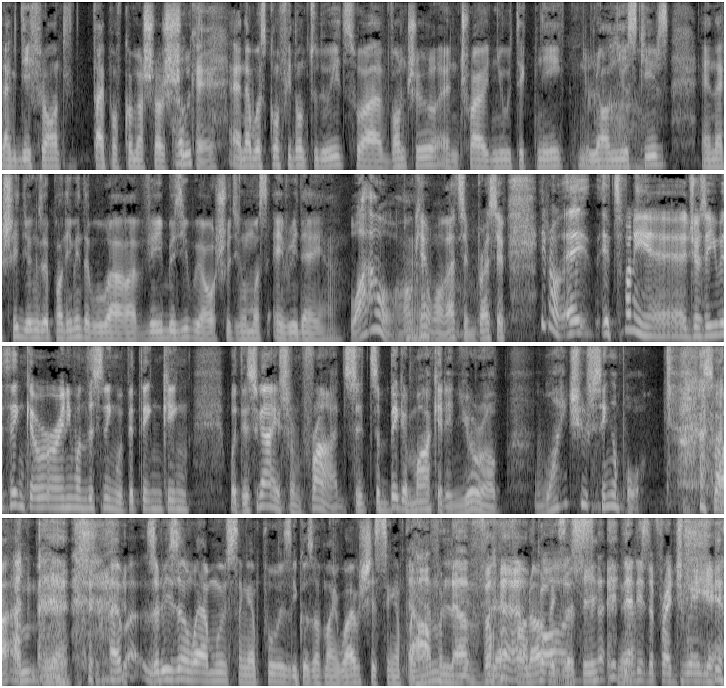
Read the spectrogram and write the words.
like different type of commercial shoot. Okay. And I was confident to do it, so I venture and try new technique, learn Ah. new skills. And actually, during the pandemic, we were very busy. We were shooting almost every day. uh. Wow. Okay. Well, that's impressive. You know, eh, it's funny, uh, Jose. You would think, or anyone listening would be thinking, well, this guy is from France. It's a bigger market in Europe. Why choose Singapore? So I'm, yeah. I'm, the reason why I moved to Singapore is because of my wife. She's Singaporean. Ah, for love. Yeah, for of love, course. exactly. That Yeah. is the French way.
